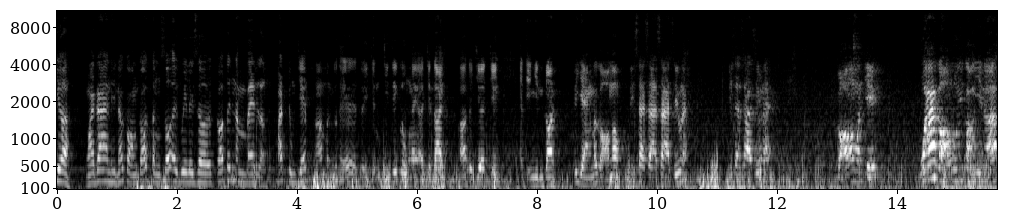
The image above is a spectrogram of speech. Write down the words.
chưa? Ngoài ra thì nó còn có tần số equalizer có tới 5 band lận bắt trung chép. À, mình có thể tùy chỉnh chi tiết luôn ngay ở trên đây. À, được chưa anh chị anh chị nhìn coi cái dàn nó gọn không? Đi xa xa xa xíu nè. Đi xa xa xíu nè. Gọn không anh chị? Quá gọn luôn chứ còn gì nữa.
